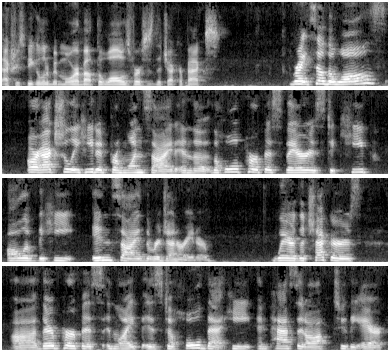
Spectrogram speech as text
actually speak a little bit more about the walls versus the checker packs? Right. So, the walls are actually heated from one side, and the, the whole purpose there is to keep all of the heat inside the regenerator, where the checkers uh, their purpose in life is to hold that heat and pass it off to the air.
